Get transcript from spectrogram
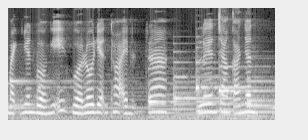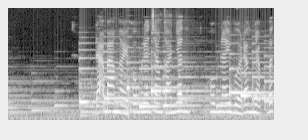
Mạch Nhiên vừa nghĩ vừa lôi điện thoại ra lên trang cá nhân. Đã 3 ngày không lên trang cá nhân, hôm nay vừa đăng nhập bất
